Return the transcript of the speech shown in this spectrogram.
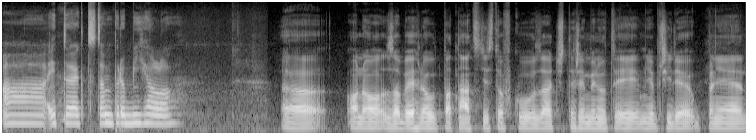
a i to, jak to tam probíhalo. Uh, ono zaběhnout 15 stovku za 4 minuty mně přijde úplně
